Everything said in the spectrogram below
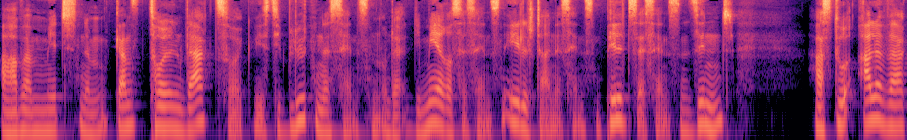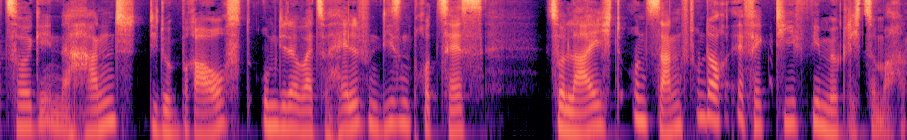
Aber mit einem ganz tollen Werkzeug, wie es die Blütenessenzen oder die Meeresessenzen, Edelsteinessenzen, Pilzessenzen sind, hast du alle Werkzeuge in der Hand, die du brauchst, um dir dabei zu helfen, diesen Prozess so leicht und sanft und auch effektiv wie möglich zu machen.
